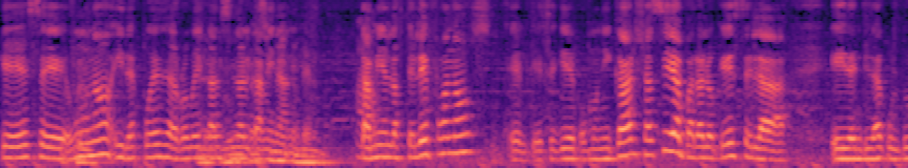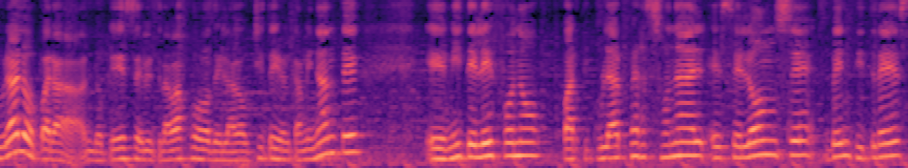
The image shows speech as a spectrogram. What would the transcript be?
que es eh, uno, y después de Rubén Eh, Cancino el Cancino el Caminante. Caminante. Ah. También los teléfonos, el que se quiere comunicar, ya sea para lo que es la identidad cultural o para lo que es el trabajo de la gauchita y el caminante. Eh, mi teléfono particular personal es el 11 23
